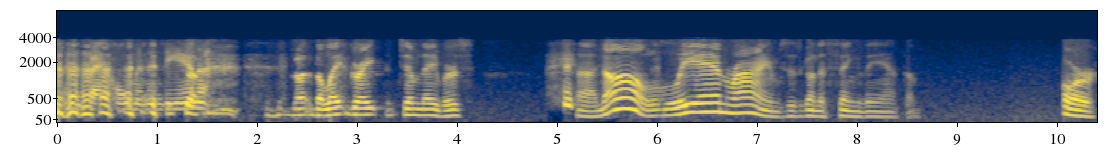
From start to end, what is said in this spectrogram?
back home in Indiana? the, the late great Jim Nabors. Uh, no, LeAnn Rimes is going to sing the anthem, or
